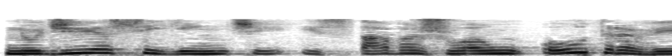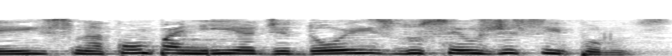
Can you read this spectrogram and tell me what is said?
No dia seguinte, estava João outra vez na companhia de dois dos seus discípulos.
